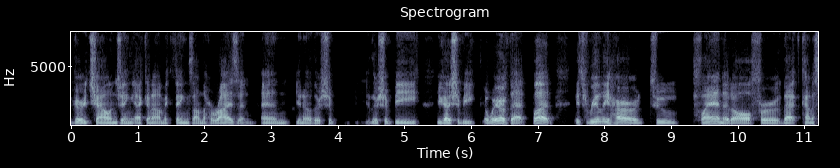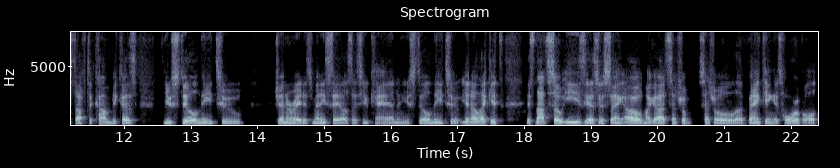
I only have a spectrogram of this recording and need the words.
very challenging economic things on the horizon. And you know there should there should be you guys should be aware of that. But it's really hard to plan at all for that kind of stuff to come because you still need to generate as many sales as you can and you still need to you know like it's it's not so easy as just saying oh my god central central uh, banking is horrible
